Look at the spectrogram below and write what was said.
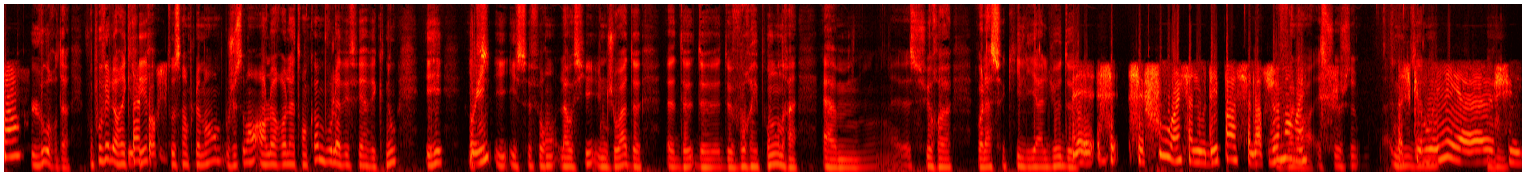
100 Lourdes. Vous pouvez leur écrire tout simplement, justement en leur relatant comme vous l'avez fait avec nous, et ils, Oui. ils- ils se feront là aussi une joie de, de, de, de vous répondre euh, sur euh, voilà ce qu'il y a lieu de. Mais c'est- fou, hein, ça nous dépasse largement. hein. Voilà. Je- Parce nous que vous voyez, euh, Mhm. je suis une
